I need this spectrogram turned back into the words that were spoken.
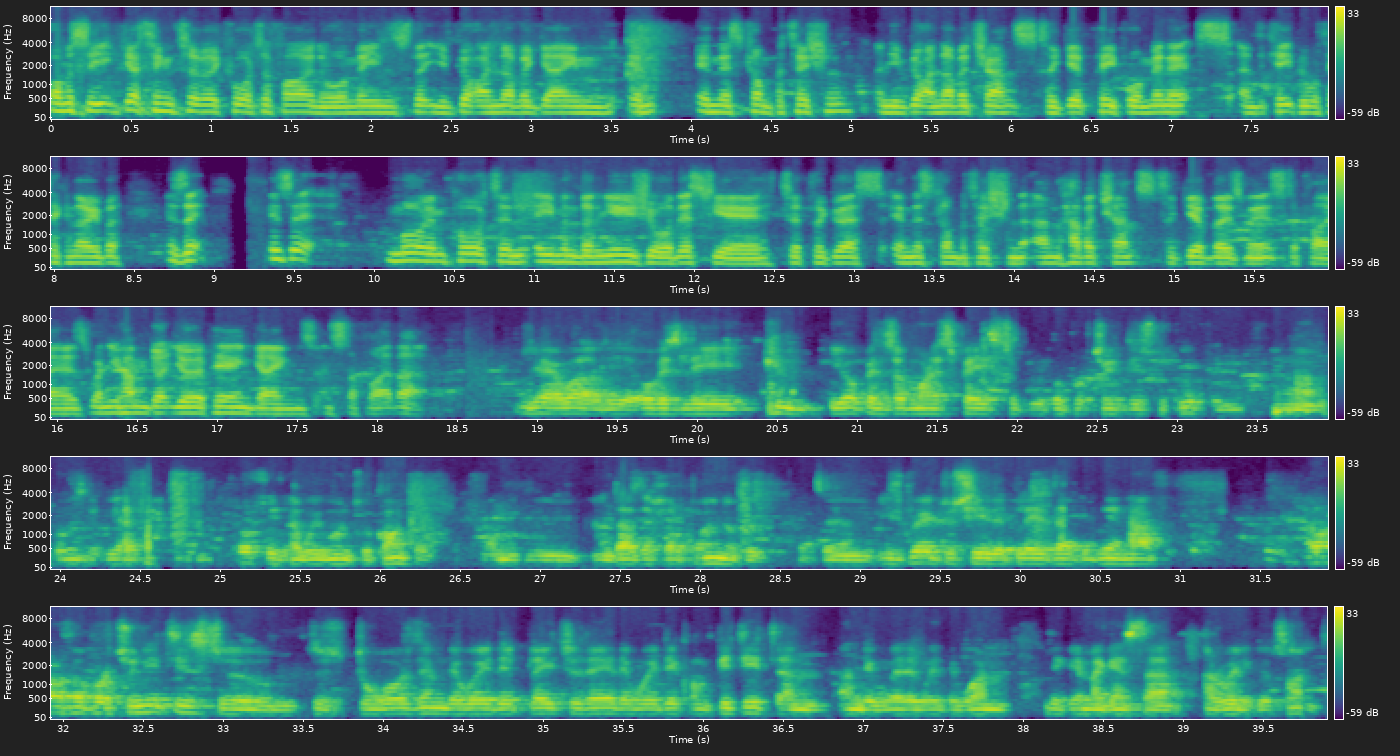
obviously, getting to the quarterfinal means that you've got another game in, in this competition, and you've got another chance to give people minutes and to keep people taking over. Is it is it more important even than usual this year to progress in this competition and have a chance to give those minutes to players when you haven't got European games and stuff like that? Yeah, well, obviously he opens up more space to give opportunities to people. Um, obviously, we have trophy that we want to conquer, and, and that's the whole point of it. But, um, it's great to see the players that we didn't have a lot of opportunities to, to towards them the way they played today, the way they competed, and, and the way, the way they won the game against a, a really good side.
